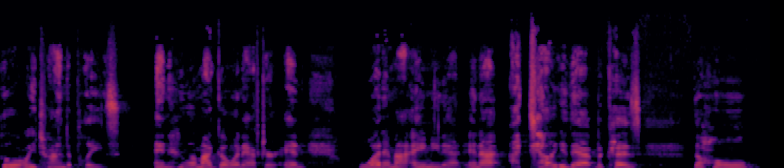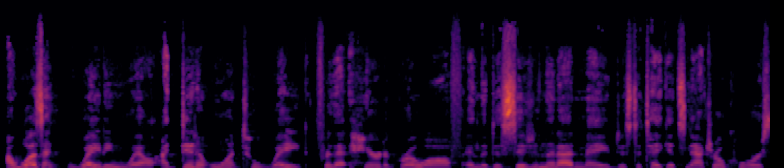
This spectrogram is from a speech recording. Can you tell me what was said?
who are we trying to please? And who am I going after? And what am I aiming at? And I, I tell you that because the whole I wasn't waiting well. I didn't want to wait for that hair to grow off and the decision that I'd made just to take its natural course.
